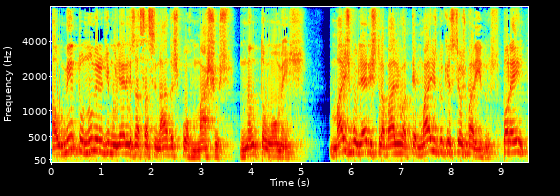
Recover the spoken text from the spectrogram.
aumenta o número de mulheres assassinadas por machos, não tão homens. Mais mulheres trabalham até mais do que seus maridos, porém,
